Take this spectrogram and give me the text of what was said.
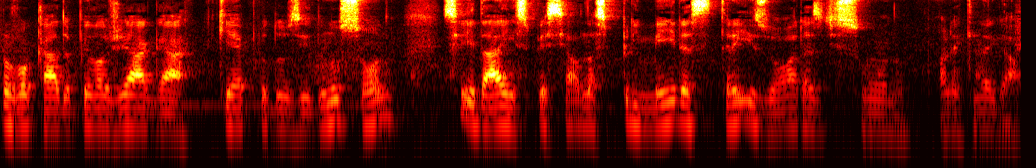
provocado pelo GH que é produzido no sono se dá em especial nas primeiras três horas de sono. Olha que legal.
